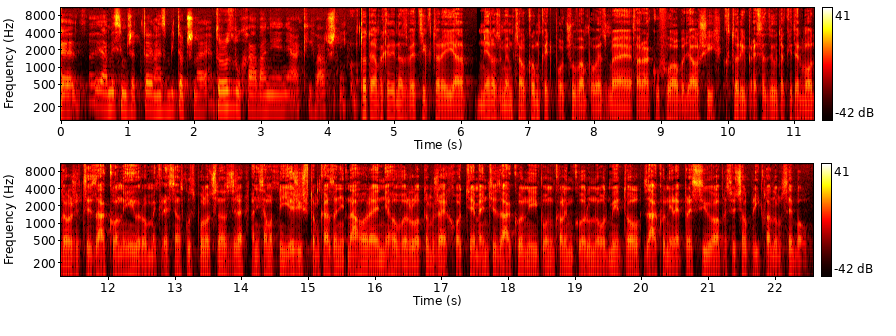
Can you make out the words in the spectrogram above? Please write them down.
ja myslím, že to je len zbytočné rozduchávanie nejakých vášní. Toto je napríklad jedna z vecí, ktoré ja nerozumiem celkom, keď počúvam povedzme Fara Kufu alebo ďalších, ktorí presadzujú taký ten model, že cez zákony urobíme kresťanskú spoločnosť, že ani samotný Ježiš v tom kázaní nahore nehovoril o tom, že chodte, mente zákony, ponúkal im korunu, odmietol zákony represiu, ale presvedčal príkladom sebou.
